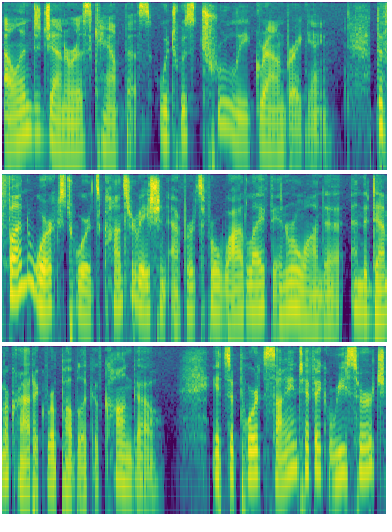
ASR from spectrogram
Ellen DeGeneres campus, which was truly groundbreaking. The fund works towards conservation efforts for wildlife in Rwanda and the Democratic Republic of Congo. It supports scientific research,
